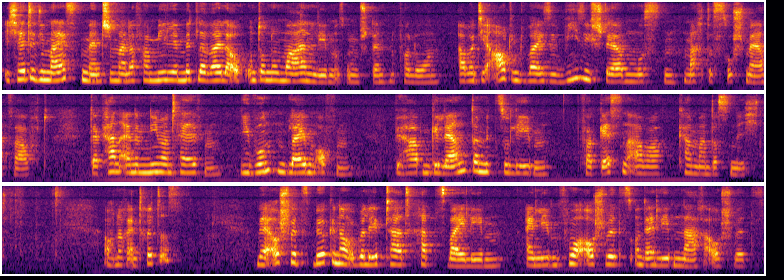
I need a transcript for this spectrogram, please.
Ich hätte die meisten Menschen meiner Familie mittlerweile auch unter normalen Lebensumständen verloren. Aber die Art und Weise, wie sie sterben mussten, macht es so schmerzhaft. Da kann einem niemand helfen. Die Wunden bleiben offen. Wir haben gelernt, damit zu leben. Vergessen aber kann man das nicht. Auch noch ein drittes. Wer Auschwitz-Birkenau überlebt hat, hat zwei Leben. Ein Leben vor Auschwitz und ein Leben nach Auschwitz.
